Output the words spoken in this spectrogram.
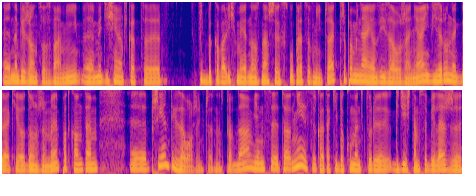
e, na bieżąco z wami. E, my dzisiaj na przykład feedbackowaliśmy jedną z naszych współpracowniczek, przypominając jej założenia i wizerunek, do jakiego dążymy pod kątem e, przyjętych założeń przez nas, prawda? Więc e, to nie jest tylko taki dokument, który gdzieś tam sobie leży,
